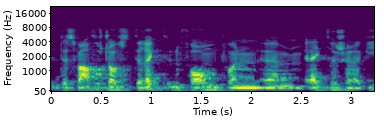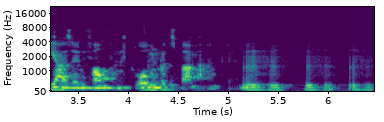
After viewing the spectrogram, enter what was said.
des Wasserstoffs direkt in Form von ähm, elektrischer Energie, also in Form von Strom, nutzbar machen können. Mhm, mh, mh.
